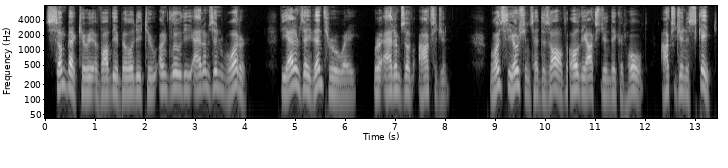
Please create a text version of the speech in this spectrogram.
some bacteria evolved the ability to unglue the atoms in water. The atoms they then threw away were atoms of oxygen. Once the oceans had dissolved all the oxygen they could hold, oxygen escaped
